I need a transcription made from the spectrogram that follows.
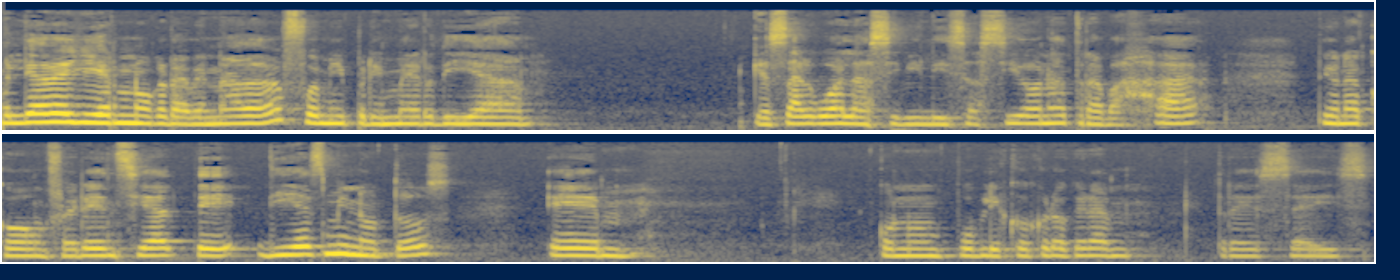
el día de ayer no grabé nada, fue mi primer día que salgo a la civilización a trabajar de una conferencia de 10 minutos em, con un público, creo que eran 3, 6,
